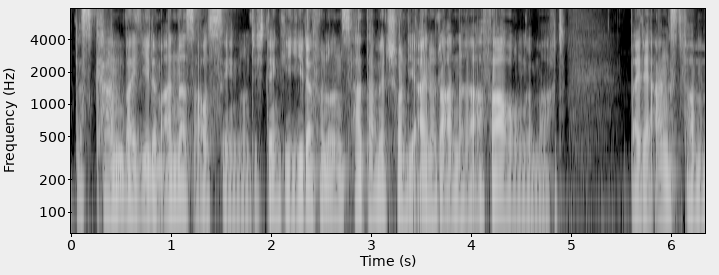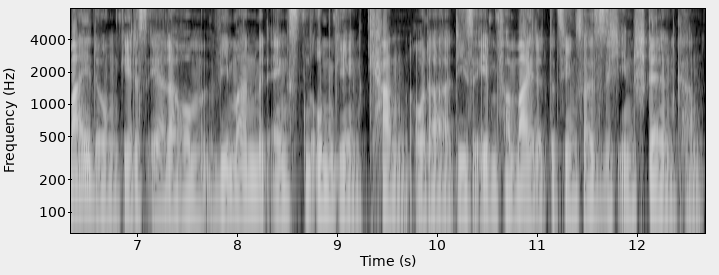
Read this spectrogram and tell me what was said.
Das kann bei jedem anders aussehen und ich denke, jeder von uns hat damit schon die ein oder andere Erfahrung gemacht. Bei der Angstvermeidung geht es eher darum, wie man mit Ängsten umgehen kann oder diese eben vermeidet bzw. sich ihnen stellen kann.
